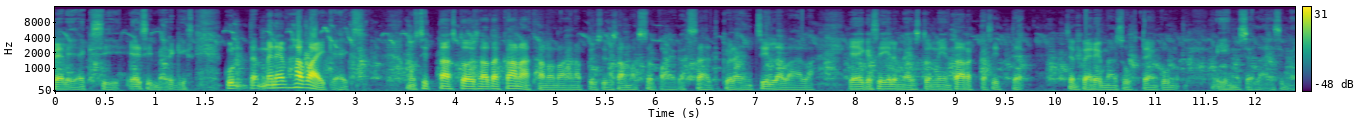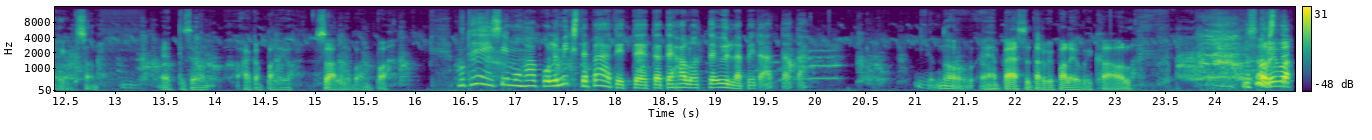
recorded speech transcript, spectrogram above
veljeksi esimerkiksi, kun menee vähän vaikeaksi. Mutta sitten taas toisaalta kanathan on aina pysy samassa paikassa, että kyllä nyt sillä lailla. Ja eikä se ilmeisesti ole niin tarkka sitten sen perimän suhteen kuin ihmisellä esimerkiksi on. Että se on aika paljon sallivampaa. Mutta hei Simu Hakuli, miksi te päätitte, että te haluatte ylläpitää tätä? No, eihän päässä tarvi paljon vikaa olla. No se oli, vaan,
